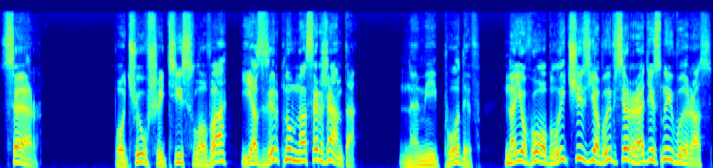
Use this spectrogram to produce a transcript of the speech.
сер. Почувши ці слова, я зиркнув на сержанта. На мій подив, на його обличчі з'явився радісний вираз.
